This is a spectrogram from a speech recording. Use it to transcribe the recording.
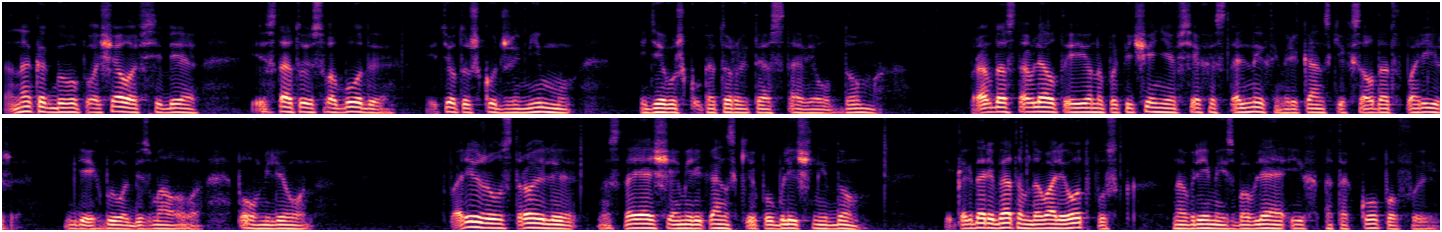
Она как бы воплощала в себе и статую свободы, и тетушку Джемимму, и девушку, которую ты оставил дома. Правда, оставлял ты ее на попечение всех остальных американских солдат в Париже, где их было без малого полмиллиона. В Париже устроили настоящий американский публичный дом. И когда ребятам давали отпуск, на время избавляя их от окопов и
